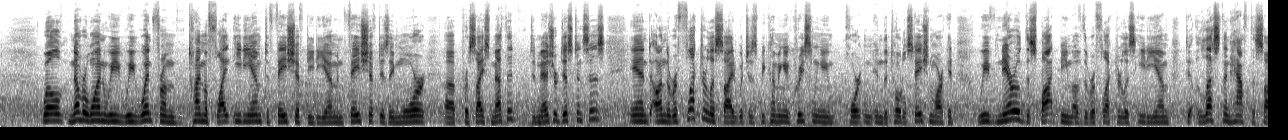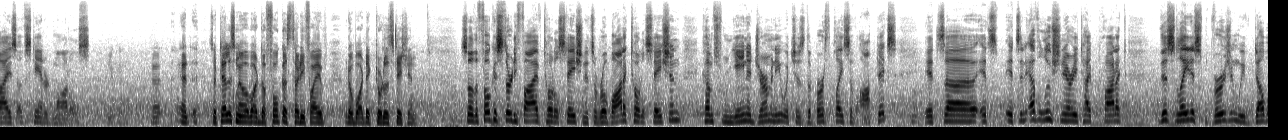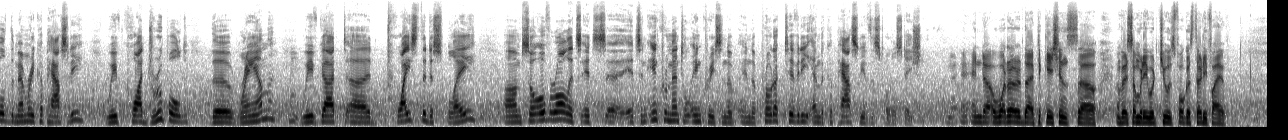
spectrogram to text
Well, number one, we, we went from time of flight EDM to phase shift EDM, and phase shift is a more uh, precise method to measure distances. And on the reflectorless side, which is becoming increasingly important in the total station market, we've narrowed the spot beam of the reflectorless EDM to less than half the size of standard models. Uh, so tell us now about the Focus 35 robotic total station. So the Focus 35 total station, it's a robotic total station, comes from Jena, Germany, which is the birthplace of optics. It's, uh, it's, it's an evolutionary type product. This latest version, we've doubled the memory capacity, we've quadrupled the RAM, we've got uh, twice the display. Um, so overall, it's, it's, uh, it's an incremental increase in the, in the productivity and the capacity of this total station. And uh, what are the applications uh, where somebody would choose Focus 35?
